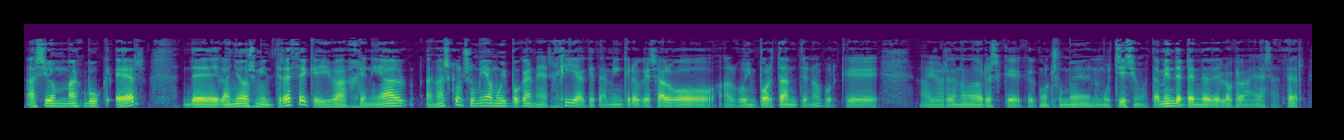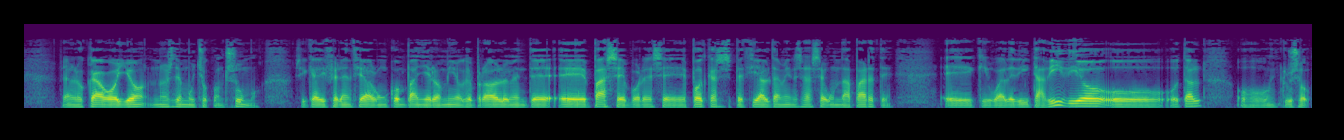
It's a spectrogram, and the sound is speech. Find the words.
ha sido un MacBook Air del año 2013 que iba genial. Además consumía muy poca energía, que también creo que es algo, algo importante, ¿no? Porque hay ordenadores que, que consumen muchísimo. También depende de lo que vayas a hacer. O lo que hago yo no es de mucho consumo. Así que a diferencia de algún compañero mío que probablemente eh, pase por ese podcast especial también esa segunda parte, eh, que igual edita vídeo o, o, tal, o incluso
